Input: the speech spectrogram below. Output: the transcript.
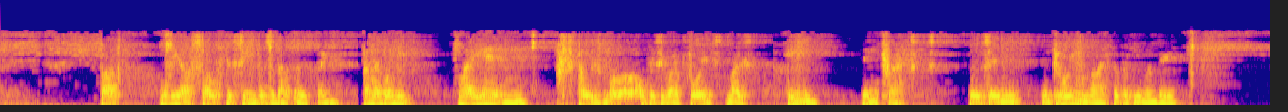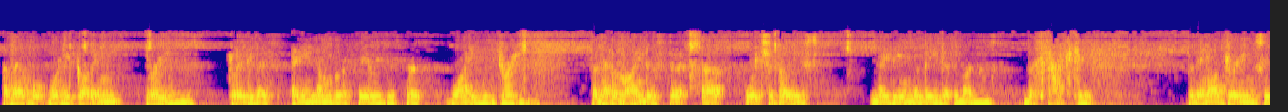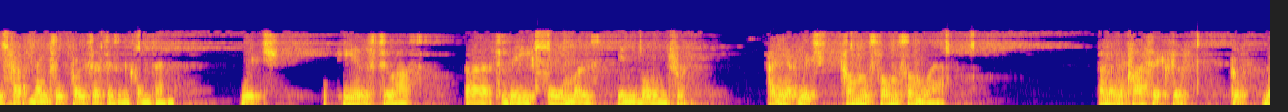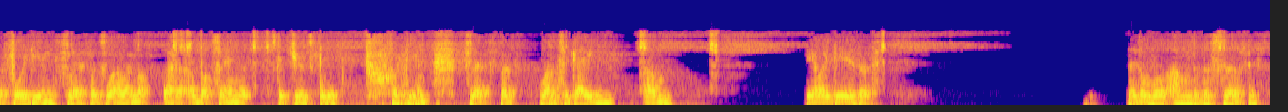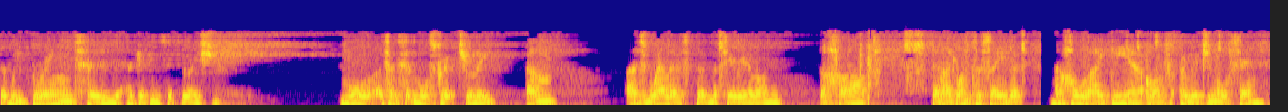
But we are self-deceivers about those things. And then when you play in, I suppose, well, obviously one of Freud's most key interests was in the dream life of a human being. And then what, what you've got in dreams, clearly there's any number of theories as to why we dream. But never mind as to uh, which of those may be in the lead at the moment. The fact is that in our dreams we have mental processes and content which appears to us uh, to be almost involuntary, and yet which comes from somewhere. And then the classics of the, the Freudian slip as well. I'm not, uh, I'm not saying that scripture is full of Freudian slips, but once again, um, the idea that there's a lot under the surface that we bring to a given situation. More, so more scripturally, um, as well as the material on the heart, then I'd want to say that the whole idea of original sin,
